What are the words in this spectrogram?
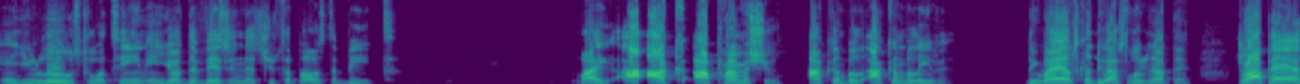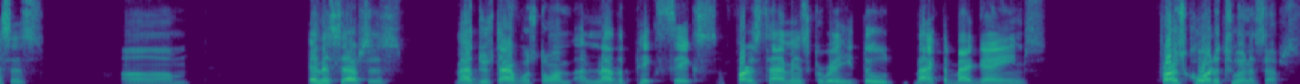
and you lose to a team in your division that you're supposed to beat. Like I, I, I promise you, I can, be, I can believe it. The Rams can do absolutely nothing. Drop passes, um, interceptions. Matthew Stafford was throwing another pick six. First time in his career, he threw back to back games. First quarter, two interceptions.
